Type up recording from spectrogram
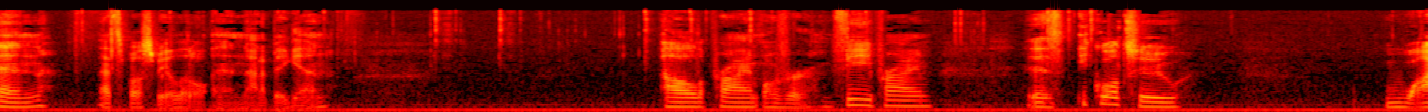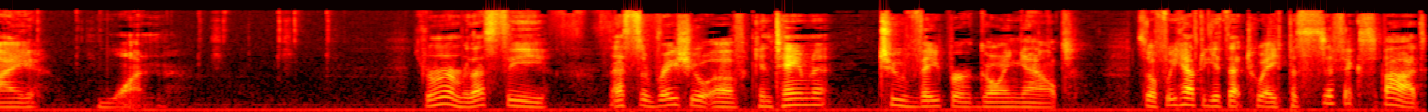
n, that's supposed to be a little n, not a big N, L prime over v prime is equal to y1 remember that's the that's the ratio of contaminant to vapor going out. So if we have to get that to a specific spot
